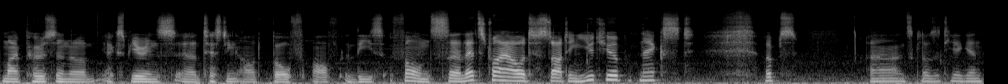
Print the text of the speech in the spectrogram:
my personal experience uh, testing out both of these phones. Uh, let's try out starting YouTube next. Oops. Uh, let's close it here again.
